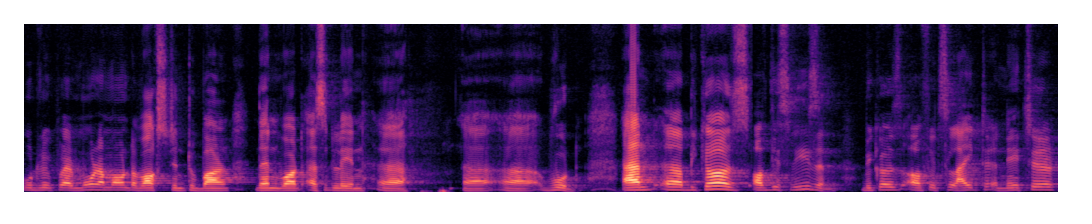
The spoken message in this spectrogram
would require more amount of oxygen to burn than what acetylene uh, uh, would. And because of this reason because of its light nature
